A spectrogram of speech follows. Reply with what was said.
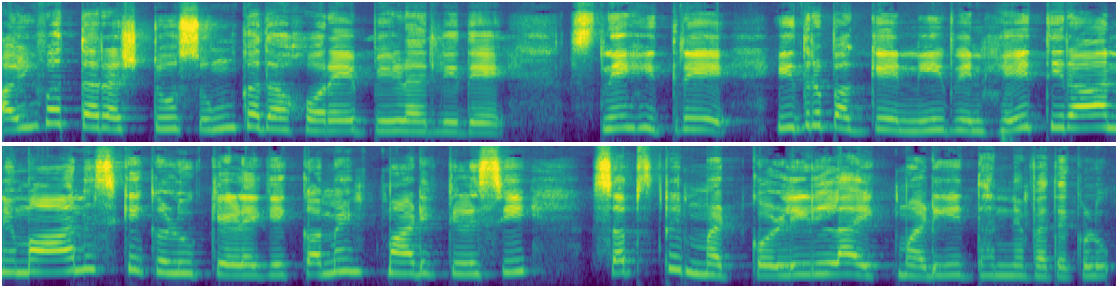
ಐವತ್ತರಷ್ಟು ಸುಂಕದ ಹೊರೆ ಬೀಳಲಿದೆ. ಸ್ನೇಹಿತರೆ, ಇದ್ರ ಬಗ್ಗೆ ನೀವೇನು ಹೇಳ್ತೀರಾ? ನಿಮ್ಮ ಅನಿಸಿಕೆಗಳು ಕೆಳಗೆ ಕಮೆಂಟ್ ಮಾಡಿ ತಿಳಿಸಿ, ಸಬ್ಸ್ಕ್ರೈಬ್ ಮಾಡ್ಕೊಳ್ಳಿ, ಲೈಕ್ ಮಾಡಿ, ಧನ್ಯವಾದಗಳು.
